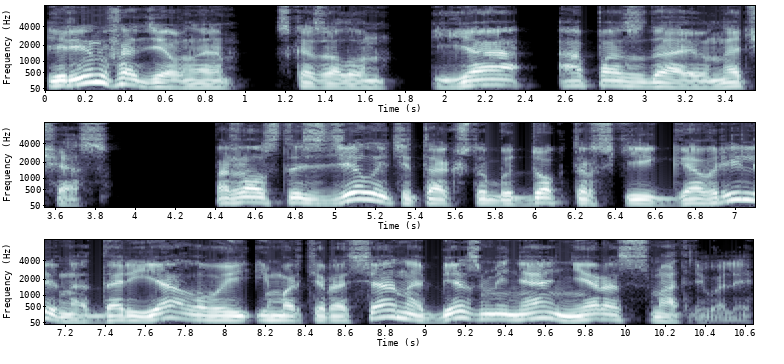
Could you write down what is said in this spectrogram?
«Ирина Фадеевна», — сказал он, — «я опоздаю на час. Пожалуйста, сделайте так, чтобы докторские Гаврилина, Дарьяловой и Мартиросяна без меня не рассматривали.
